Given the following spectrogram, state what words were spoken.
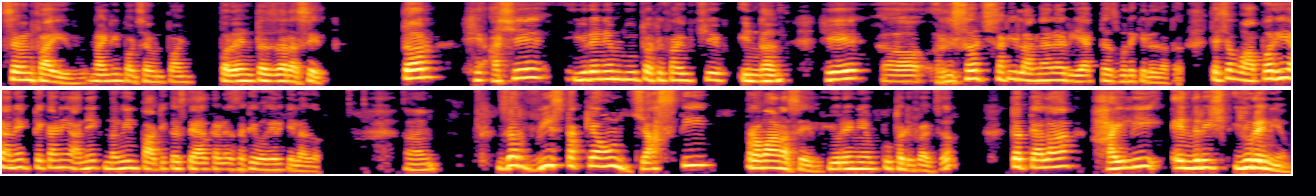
seven five nineteen point seven point पर्यंत जर असेल तर हे असे युरेनियम यू थर्टी फाईव्हचे इंधन हे रिसर्चसाठी लागणाऱ्या रिॲक्टर्समध्ये केलं जातं. त्याचा वापरही अनेक ठिकाणी अनेक नवीन पार्टिकल्स तयार करण्यासाठी वगैरे केला जातो. जर 20% जास्ती प्रमाण असेल युरेनियम 235चं तर त्याला हायली एनरिच्ड युरेनियम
